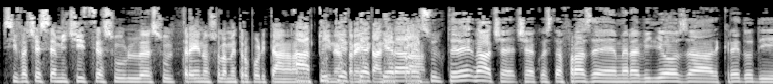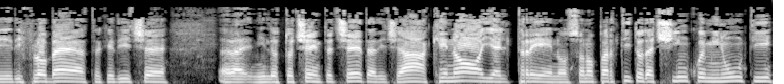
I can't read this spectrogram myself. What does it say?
si facesse amicizia sul, sul treno, sulla metropolitana la ah, mattina, tutti a chiacchierare sul treno, no, c'è, c'è questa frase meravigliosa, credo di, di Flaubert, che dice eh, 1800 eccetera, dice ah che noia il treno, sono partito da 5 minuti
